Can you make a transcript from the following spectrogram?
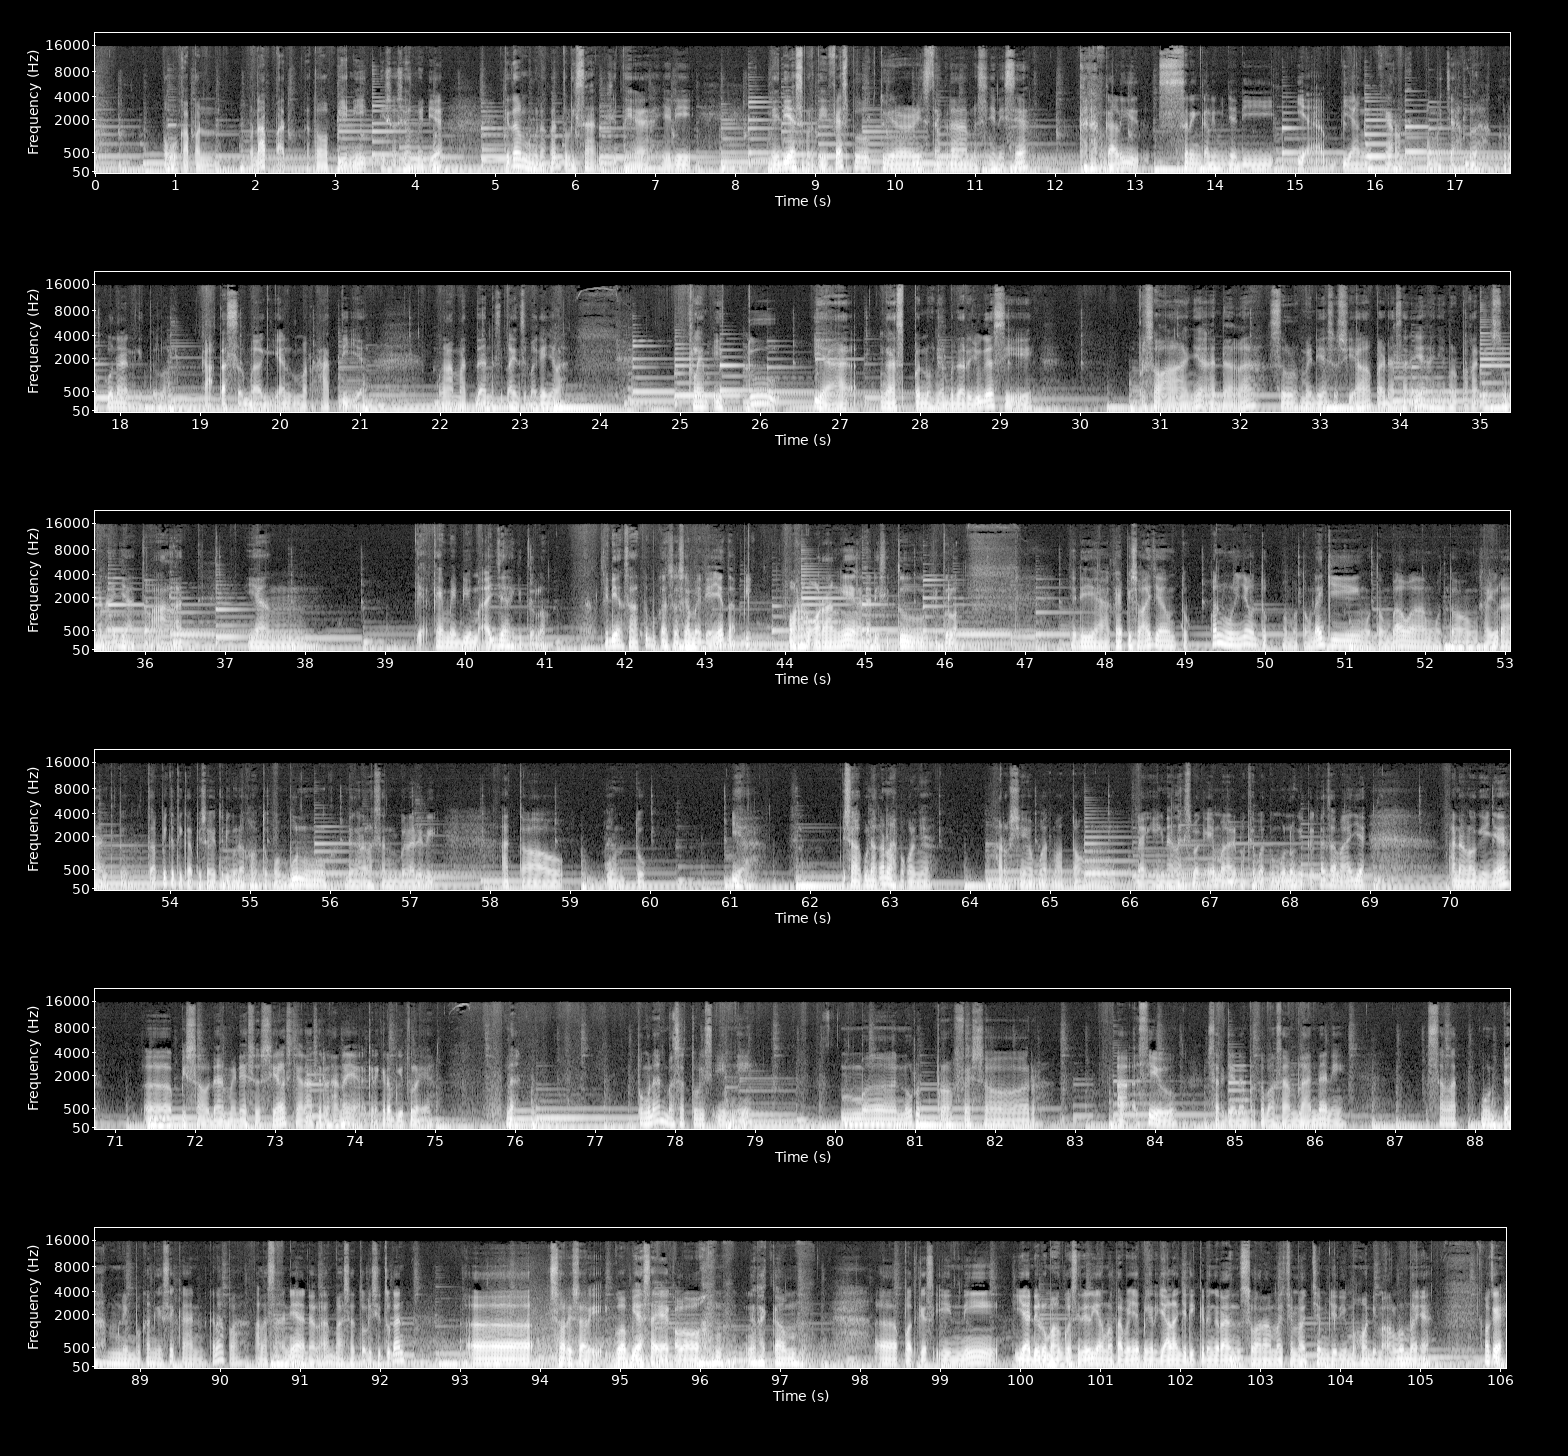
pengungkapan pendapat atau opini di sosial media kita menggunakan tulisan gitu ya. Jadi media seperti Facebook, Twitter, Instagram dan sejenisnya kadangkali sering kali menjadi ya biang kerok pemecah belah kerukunan gitu loh ke atas sebagian merhati ya mengamat dan lain sebagainya lah. Klaim itu ya nggak sepenuhnya benar juga sih. Persoalannya adalah seluruh media sosial pada dasarnya hanya merupakan instrumen aja atau alat yang ya kayak medium aja gitu loh. Jadi yang satu bukan sosial medianya tapi orang-orangnya yang ada di situ gitu loh. Jadi ya kayak pisau aja untuk kan fungsinya untuk memotong daging, memotong bawang, memotong sayuran gitu. Tapi ketika pisau itu digunakan untuk membunuh dengan alasan bela diri atau untuk iya gunakan lah pokoknya harusnya buat motong daging dan lain sebagainya malah dipakai buat membunuh gitu kan sama aja analoginya e, pisau dan media sosial secara sederhana ya kira-kira begitulah ya nah penggunaan bahasa tulis ini menurut Profesor A. Thieu sarjana berkebangsaan Belanda nih sangat mudah menimbulkan gesekan. Kenapa? Alasannya adalah bahasa tulis itu kan uh, sorry sorry, gue biasa ya kalau ngerekam uh, podcast ini ya di rumah gue sendiri yang notabene pinggir jalan jadi kedengeran suara macem-macem jadi mohon dimaklum lah ya. Oke. Okay.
